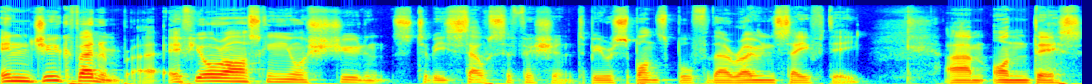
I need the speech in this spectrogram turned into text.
In Duke of Edinburgh, if you're asking your students to be self sufficient, to be responsible for their own safety um, on this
